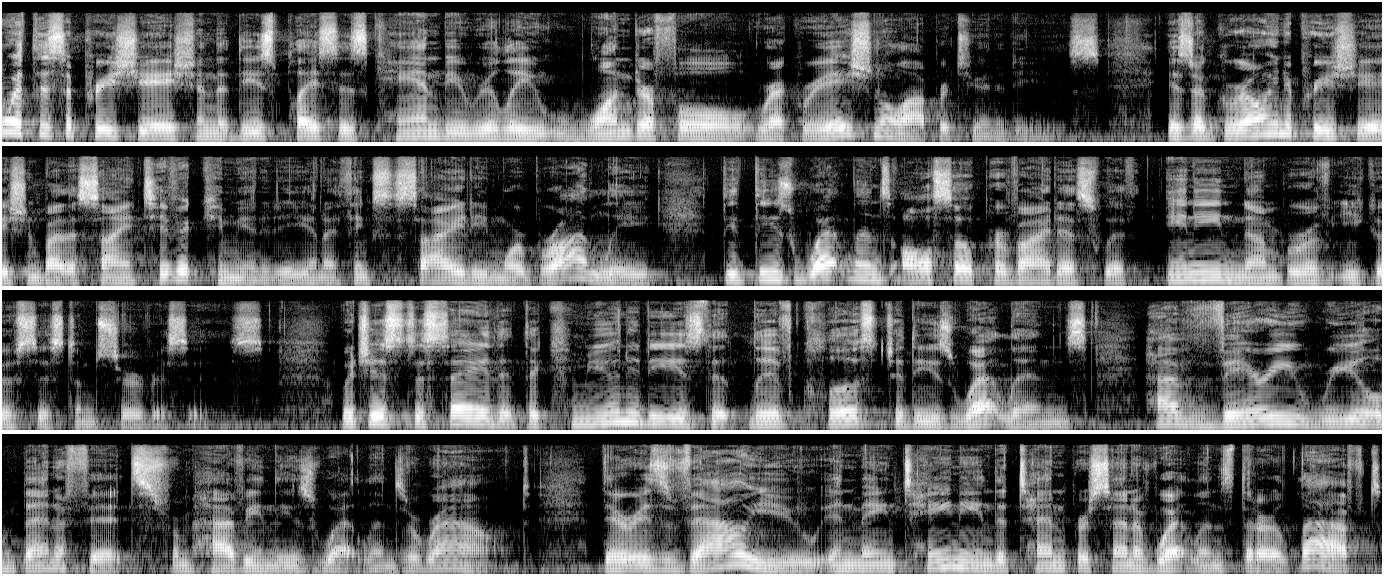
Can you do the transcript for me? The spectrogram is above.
with this appreciation that these places can be really wonderful recreational opportunities, is a growing appreciation by the scientific community, and I think society more broadly, that these wetlands also provide us with any number of ecosystem services. Which is to say that the communities that live close to these wetlands have very real benefits from having these wetlands around there is value in maintaining the 10% of wetlands that are left,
